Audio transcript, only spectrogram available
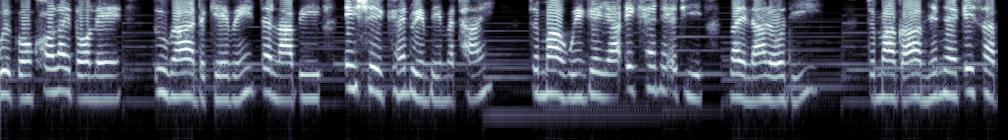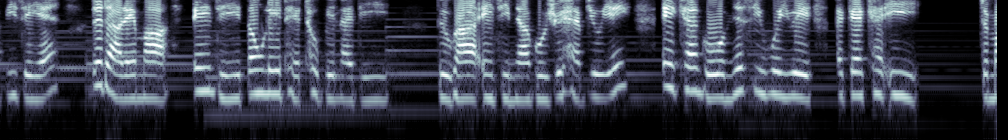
ဝစ်ကွန်ခေါ်လိုက်တော့လဲသူကတကယ်ပင်တက်လာပြီးအိတ်ရှိခန်းတွင်ပင်မထိုင်ကျမဝင်ခဲ့ရာအိတ်ခန်းထဲအထိလိုက်လာတော့သည်ကျမကမြ мян ကိစ္စပြီးစေရန်တက်တာထဲမှအင်ကြီးသုံးလေးထဲထုတ်ပေးလိုက်သည်သူကအင်ကြီးများကိုရွေးဟန်ပြူ၍အိတ်ခန်းကိုမျက်စိဝှေ့၍အကဲခတ်၏ ကျမ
